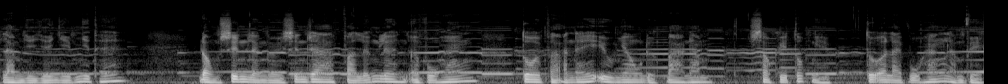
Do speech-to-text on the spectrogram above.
Làm gì dễ nhiễm như thế? Đồng sinh là người sinh ra và lớn lên ở Vũ Hán. Tôi và anh ấy yêu nhau được 3 năm. Sau khi tốt nghiệp tôi ở lại Vũ Hán làm việc.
